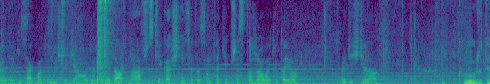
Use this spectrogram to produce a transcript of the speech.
Ciekawy taki zakład, on jeszcze działał dość niedawno, a wszystkie gaśnice to są takie przestarzałe tutaj o 20 lat. Kurde.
